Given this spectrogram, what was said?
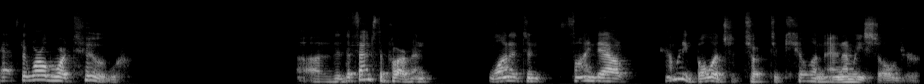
after World War II, uh, the Defense Department wanted to find out how many bullets it took to kill an enemy soldier.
